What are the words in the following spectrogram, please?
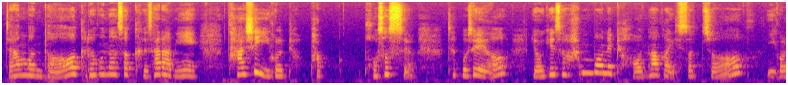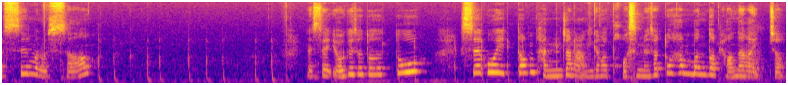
자, 한 번 더. 그러고 나서 그 사람이 다시 이걸 바, 벗었어요. 자, 보세요. 여기서 한 번의 변화가 있었죠. 이걸 씀으로써. 됐어요. 여기서도 또 쓰고 있던 반전 안경을 벗으면서 또 한 번 더 변화가 있죠.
